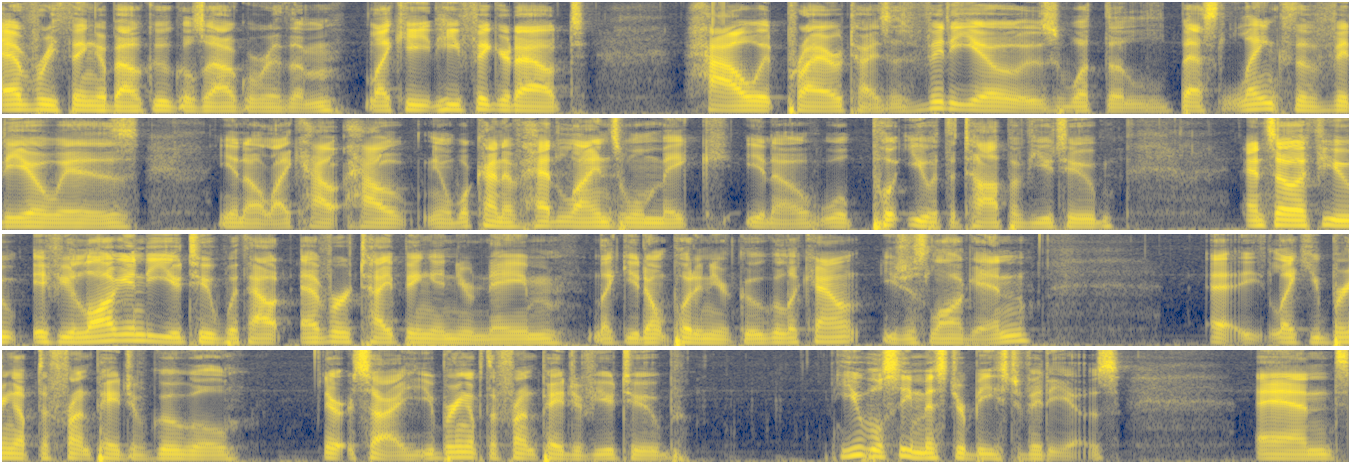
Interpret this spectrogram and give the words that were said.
everything about Google's algorithm. Like he he figured out how it prioritizes videos, what the best length of video is, you know, like how how you know what kind of headlines will make, you know, will put you at the top of YouTube. And so if you if you log into YouTube without ever typing in your name, like you don't put in your Google account, you just log in, uh, like you bring up the front page of Google, or sorry, you bring up the front page of YouTube, you will see Mr. Beast videos. And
